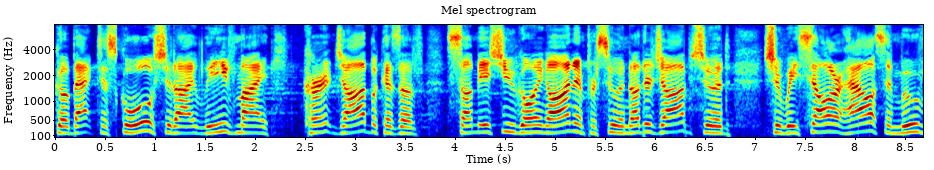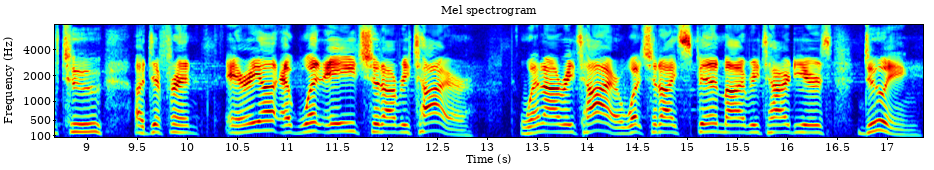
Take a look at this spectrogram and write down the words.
go back to school? Should I leave my current job because of some issue going on and pursue another job? Should, should we sell our house and move to a different area? At what age should I retire? When I retire, what should I spend my retired years doing?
